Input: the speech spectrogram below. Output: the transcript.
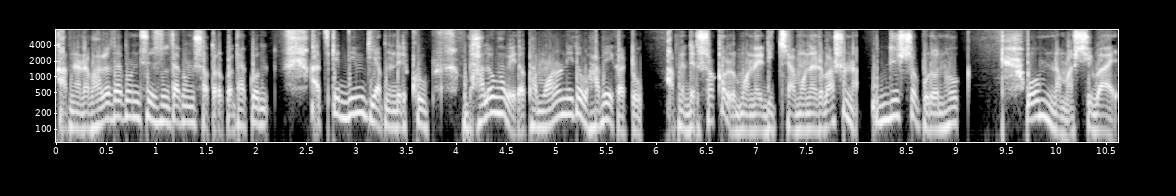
আপনারা ভালো থাকুন, সুস্থ থাকুন, সতর্ক থাকুন। আজকের দিনটি আপনাদের খুব ভালোভাবে তথা মনোনীত ভাবে কাটুক। আপনাদের সকল মনের ইচ্ছা, মনের বাসনা, উদ্দেশ্য পূরণ হোক। ওম নমঃ শিবায়।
